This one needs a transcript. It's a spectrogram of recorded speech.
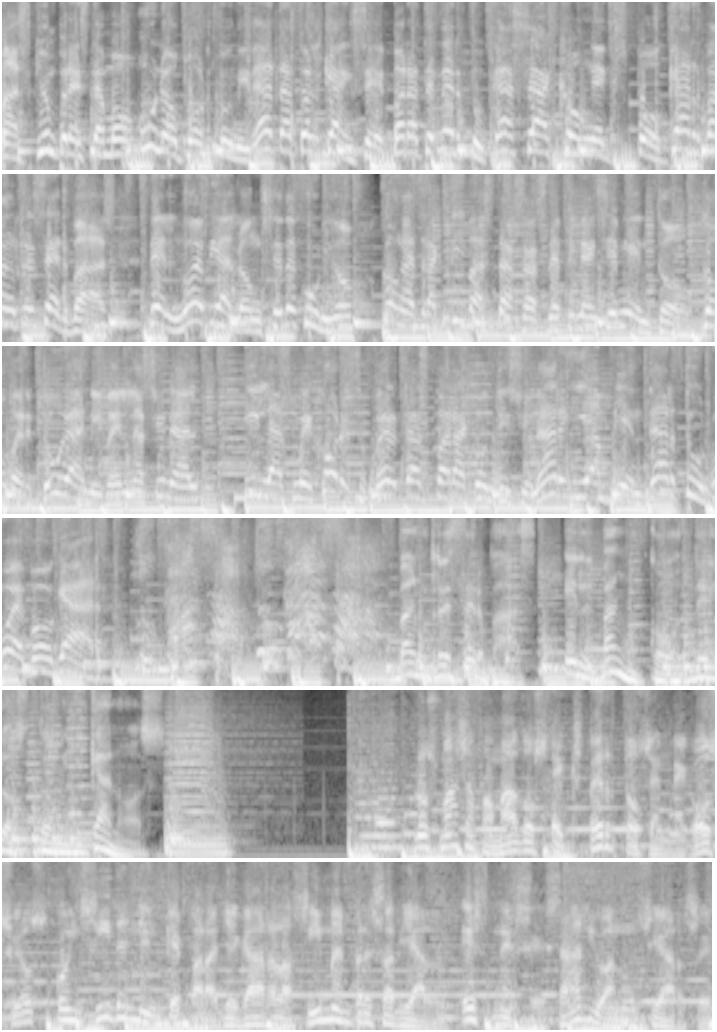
Más que un préstamo, una oportunidad a tu alcance para tener tu casa con Expo Carban Reservas. Del 9 al 11 de junio, con atractivas tasas de financiamiento, cobertura a nivel nacional y las mejores ofertas para acondicionar y ambientar tu nuevo hogar. Tu casa, tu casa. Ban Reservas, el banco de los dominicanos. Los más afamados expertos en negocios coinciden en que para llegar a la cima empresarial es necesario anunciarse.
